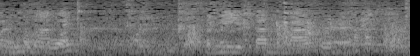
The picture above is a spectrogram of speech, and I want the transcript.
Paano ba ate? Sa may tama ako na nakatapos.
